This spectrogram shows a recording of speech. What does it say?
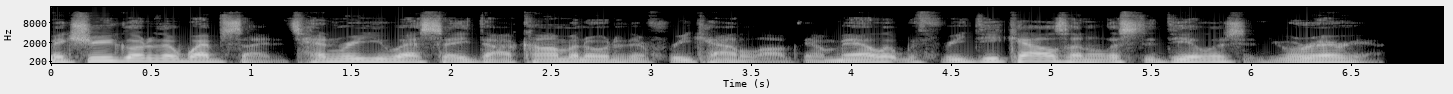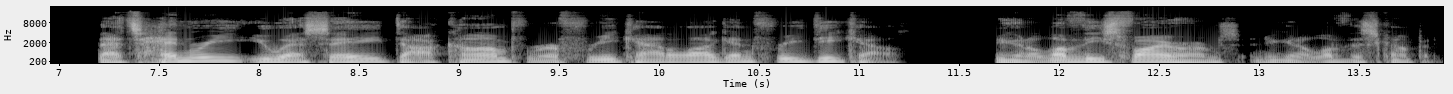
Make sure you go to their website. It's henryusa.com and order their free catalog. They'll mail it with free decals and a list of dealers in your area. That's henryusa.com for a free catalog and free decals. You're going to love these firearms and you're going to love this company.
